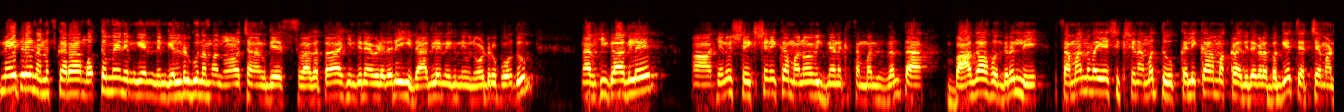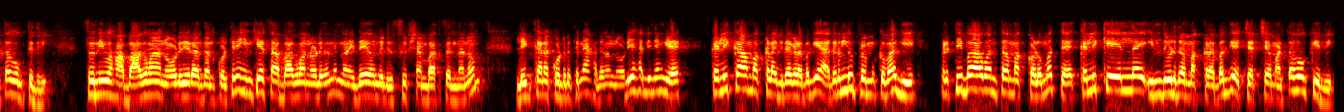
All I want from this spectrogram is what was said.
ಸ್ನೇಹಿತರೆ, ನಮಸ್ಕಾರ. ಮತ್ತೊಮ್ಮೆ ನಿಮಗೆ, ನಿಮ್ಗೆಲ್ರಿಗೂ ನಮ್ಮ ನೋಡೋ ಚಾನಲ್ಗೆ ಸ್ವಾಗತ. ಹಿಂದಿನ ವಿಡಿಯೋದಲ್ಲಿ ಈಗಾಗಲೇ ನೀವು ನೋಡಿರಬಹುದು ನಾವು ಈಗಾಗಲೇ ಏನು ಶೈಕ್ಷಣಿಕ ಮನೋವಿಜ್ಞಾನಕ್ಕೆ ಸಂಬಂಧಿಸಿದಂತ ಭಾಗ ಒಂದರಲ್ಲಿ ಸಮನ್ವಯ ಶಿಕ್ಷಣ ಮತ್ತು ಕಲಿಕಾ ಮಕ್ಕಳ ವಿಧಗಳ ಬಗ್ಗೆ ಚರ್ಚೆ ಮಾಡ್ತಾ ಹೋಗ್ತಿದ್ವಿ. ಸೊ ನೀವು ಆ ಭಾಗವನ್ನ ನೋಡಿದಿರ ಅಂತ ಅನ್ಕೊಳ್ತೀನಿ. ಇನ್ ಕೇಸ್ ಆ ಭಾಗವನ್ನು ನೋಡಿದ್ರೆ ನಾನು ಇದೇ ಒಂದು ಡಿಸ್ಕ್ರಿಪ್ಷನ್ ಬಾಕ್ಸ್ ಅಲ್ಲಿ ನಾನು ಲಿಂಕ್ ಅನ್ನು ಕೊಟ್ಟಿರ್ತೀನಿ. ಅದನ್ನ ನೋಡಿ, ಅಲ್ಲಿ ನಿಮಗೆ ಕಲಿಕಾ ಮಕ್ಕಳ ವಿಧಗಳ ಬಗ್ಗೆ, ಅದರಲ್ಲೂ ಪ್ರಮುಖವಾಗಿ ಪ್ರತಿಭಾವಂತ ಮಕ್ಕಳು ಮತ್ತೆ ಕಲಿಕೆಯಲ್ಲೇ ಹಿಂದುಳಿದ ಮಕ್ಕಳ ಬಗ್ಗೆ ಚರ್ಚೆ ಮಾಡ್ತಾ ಹೋಗ್ತಿದ್ವಿ.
